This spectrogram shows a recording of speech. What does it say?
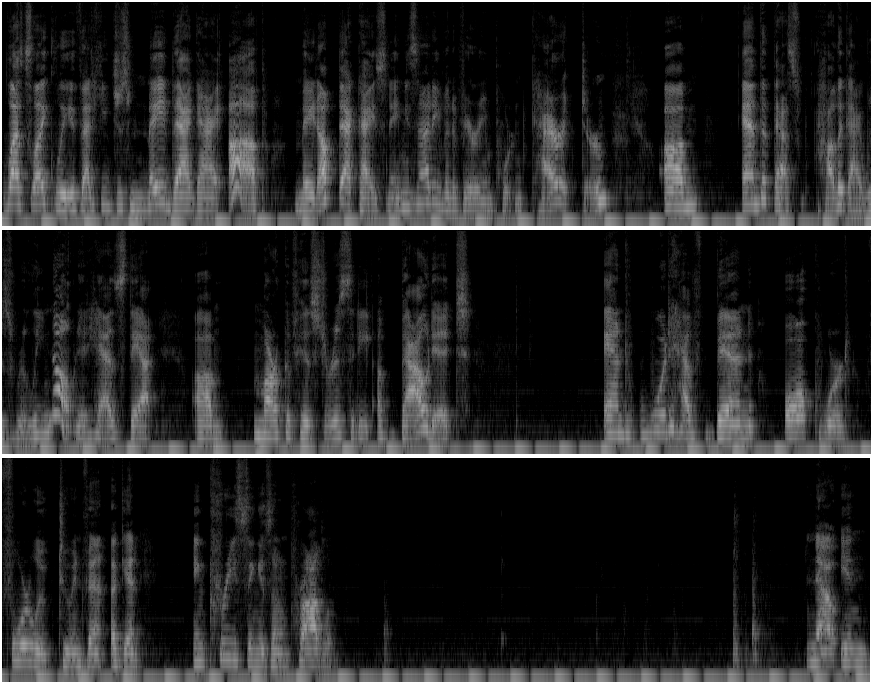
less likely that he just made that guy up made up that guy's name. He's not even a very important character. Um, and that that's how the guy was really known. It has that um, mark of historicity about it and would have been awkward for Luke to invent, again, increasing his own problem. Now, in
